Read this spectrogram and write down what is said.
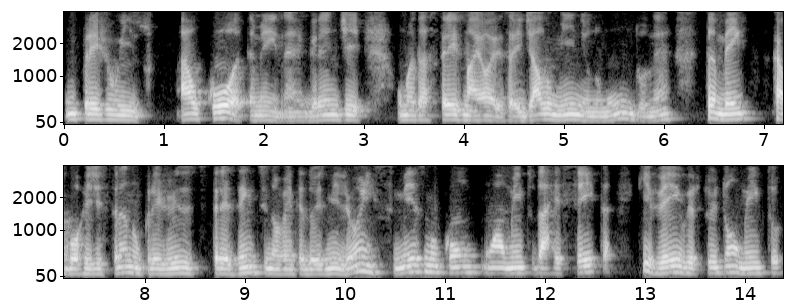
um prejuízo. A Alcoa também, né, grande, uma das três maiores aí de alumínio no mundo, né, também acabou registrando um prejuízo de 392 milhões, mesmo com um aumento da receita que veio em virtude do aumento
